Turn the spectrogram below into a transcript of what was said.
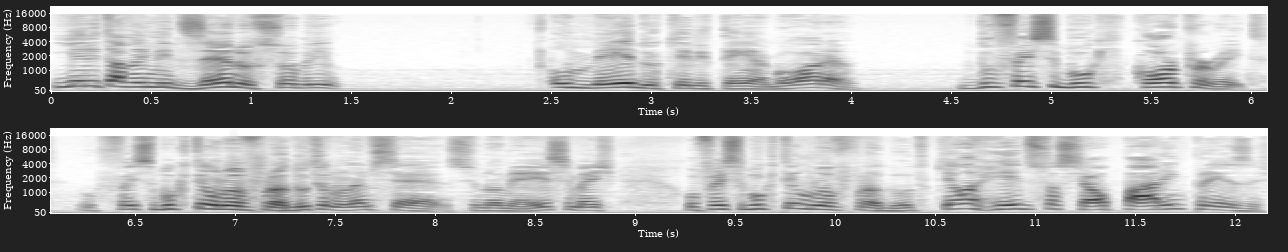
E ele estava me dizendo sobre o medo que ele tem agora do Facebook Corporate. O Facebook tem um novo produto, eu não lembro se, é, se o nome é esse, mas o Facebook tem um novo produto que é uma rede social para empresas.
